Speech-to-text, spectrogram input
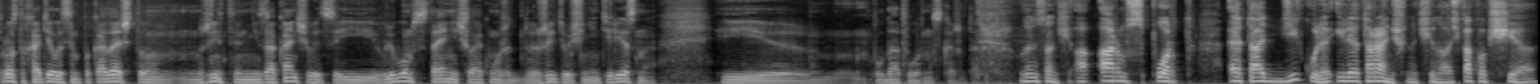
Просто хотелось им показать, что жизнь не заканчивается, и в любом состоянии человек может жить очень интересно и э, плодотворно, скажем так. Владимир Александрович, а армспорт – это от Дикуля или это раньше начиналось? Как вообще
